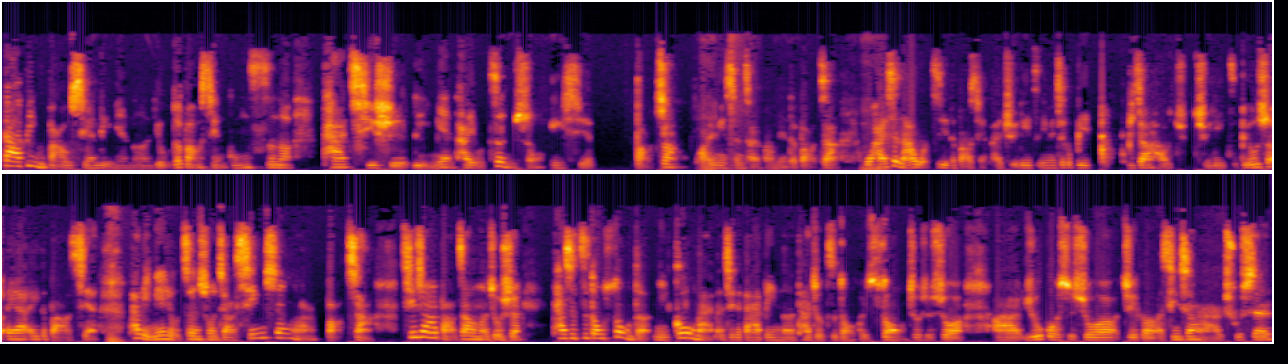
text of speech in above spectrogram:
大病保险里面呢，有的保险公司呢，它其实里面它有赠送一些保障，怀孕生产方面的保障。我还是拿我自己的保险来举例子，因为这个比比较好举举例子。比如说 AIA 的保险，它里面有赠送叫新生儿保障。新生儿保障呢，就是它是自动送的，你购买了这个大病呢，它就自动会送。就是说啊，如果是说这个新生儿出生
